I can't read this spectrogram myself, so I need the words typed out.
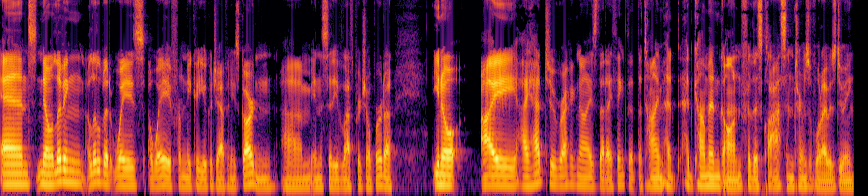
And you know, living a little bit ways away from Nika Yuko Japanese Garden um, in the city of Lethbridge, Alberta, you know, I I had to recognize that I think that the time had had come and gone for this class in terms of what I was doing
